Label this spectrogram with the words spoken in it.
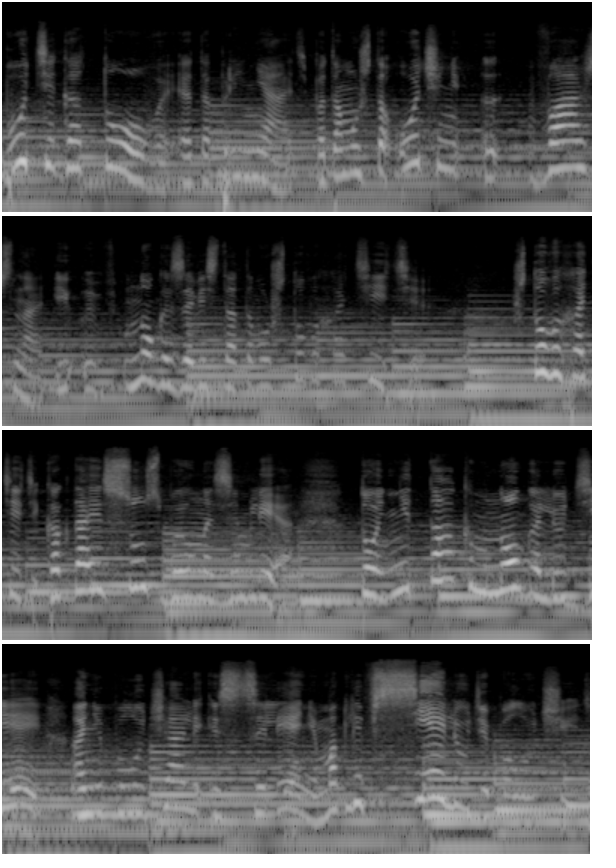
будьте готовы это принять, потому что очень э, важно и многое зависит от того, что вы хотите – что вы хотите? Когда Иисус был на земле, то не так много людей, они получали исцеление. Могли все люди получить.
